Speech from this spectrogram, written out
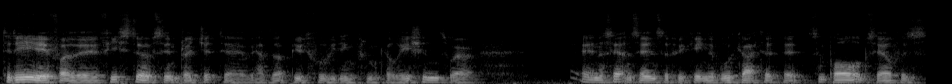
Today, for the feast of St. Bridget, uh, we have that beautiful reading from Galatians, where, in a certain sense, if we kind of look at it, St. Paul himself is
